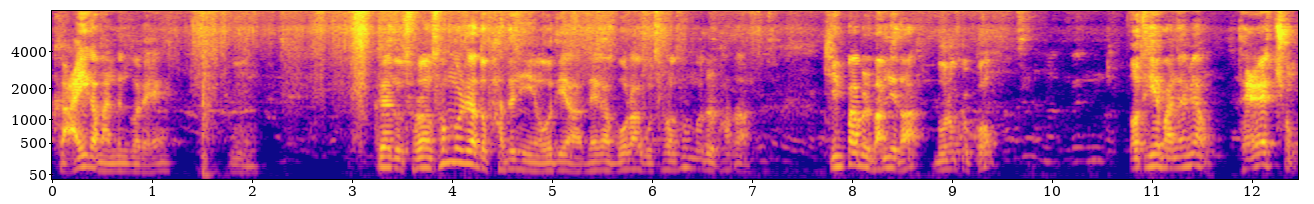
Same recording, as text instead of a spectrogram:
그 아이가 만든 거래. 음. 그래도 저런 선물이라도 받으니 어디야? 내가 뭐라고 저런 선물을 받아? 김밥을 맙니다. 무릎 꿇고 어떻게 마냐면 대충.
